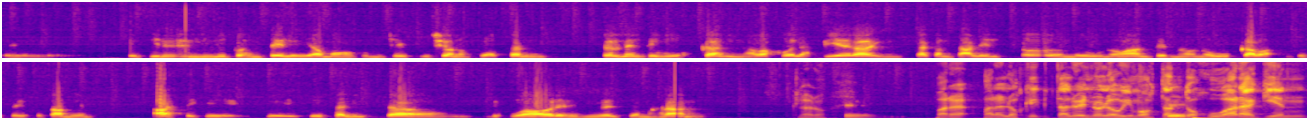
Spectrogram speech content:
eh, que tienen minutos en tele, digamos, con mucha difusión, o sea, están realmente buscan abajo de las piedras y sacan talento donde uno antes no, no buscaba. Entonces eso también hace que, esa lista de jugadores de nivel sea más grande. Claro. Eh, para, para los que tal vez no lo vimos tanto jugar, ¿a quién,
